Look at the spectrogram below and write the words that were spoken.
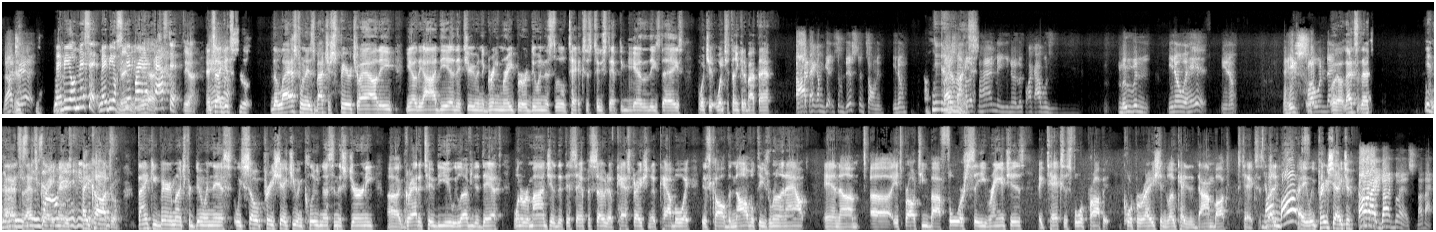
Not Yeah. yet. Maybe you'll miss it. Maybe you'll Maybe, skip right yeah. past it. Yeah. And so I Yeah. gets to the last one is about your spirituality, you know, the idea that you and the Green Reaper are doing this little Texas two step together these days. What you what you thinking about that? I think I'm getting some distance on him. You know, Yeah. last time I looked behind me, you know, it looked like I was moving, you know, ahead. You know, and he's slowing down. Well, that's that's And the That's, race that's is great news. Hey, becomes- Cottrell, thank you very much for doing this. We so appreciate you including us in this journey. Uh, gratitude to you. We love you to death. Want to remind you that this episode of Castration of Cowboy is called The Novelties Run Out. And um, uh, it's brought to you by 4C Ranches, a Texas for profit corporation located in Dime Box, Texas. Dime Box? Hey, we appreciate you. All right. God bless. Bye bye.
